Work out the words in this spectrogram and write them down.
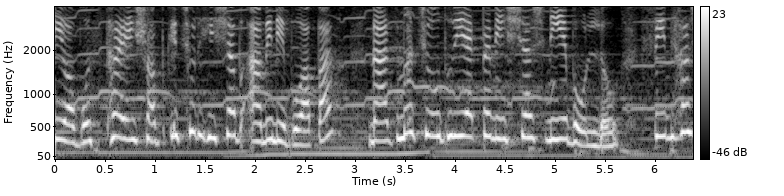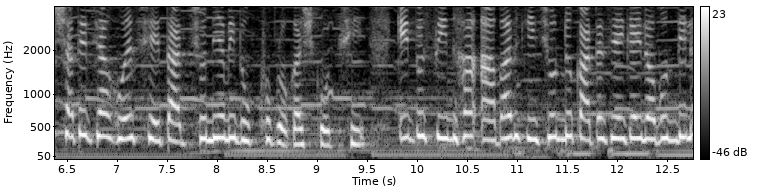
এই অবস্থা, এই সব কিছুর হিসাব আমি নেব, আপা। নাজমা চৌধুরী একটা নিঃশ্বাস নিয়ে বলল, সিনহার সাথে যা হয়েছে তার জন্য আমি দুঃখ প্রকাশ করছি। কিন্তু সিনহা আবার কি জন্য কাটা জায়গায় লবণ দিল?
